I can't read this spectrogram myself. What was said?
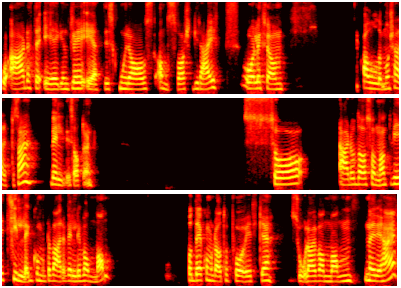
Og er dette egentlig etisk, moralsk, ansvarsgreit? Og liksom Alle må skjerpe seg. Veldig Saturn. Så er det jo da sånn at vi i tillegg kommer til å være veldig vannmann. Og det kommer da til å påvirke sola i vannmannen nedi her.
